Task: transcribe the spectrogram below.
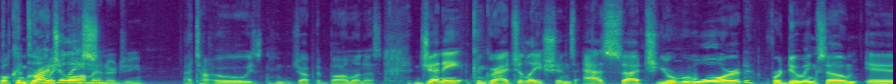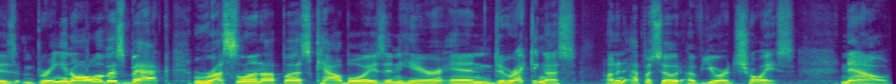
Well, atomic congratulations. bomb energy. Ato- oh, he's he dropped a bomb on us. Jenny, congratulations. As such, your reward for doing so is bringing all of us back, rustling up us cowboys in here, and directing us on an episode of your choice. Now,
